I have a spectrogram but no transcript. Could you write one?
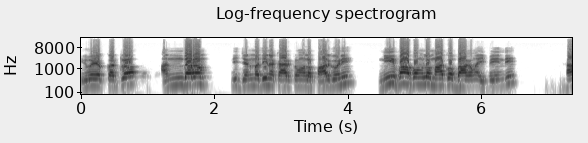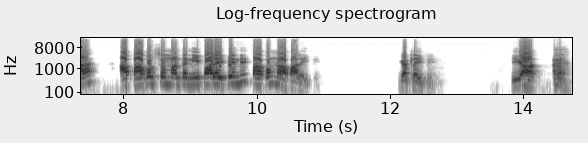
ఇరవై ఒకటిలో అందరం నీ జన్మదిన కార్యక్రమంలో పాల్గొని నీ పాపంలో మాకో భాగం అయిపోయింది. ఆ? పాపం సొమ్ము అంతా నీ పాలైపోయింది పాపం మా పాలైపోయింది. గట్ల అయిపోయింది ఇక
